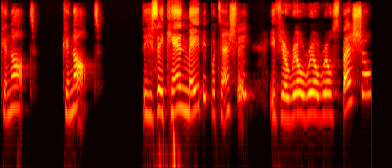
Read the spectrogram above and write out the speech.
cannot, cannot. Did he say can, maybe, potentially? If you're real, real, real special?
